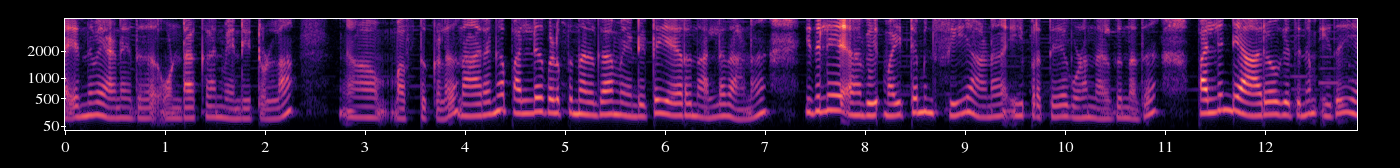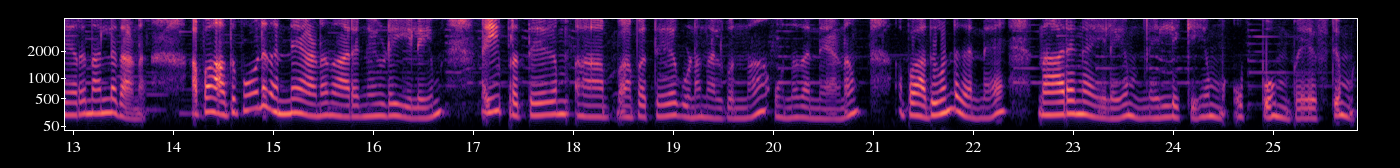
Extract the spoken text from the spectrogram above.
എന്നിവയാണ് ഇത് ഉണ്ടാക്കാൻ വേണ്ടിയിട്ടുള്ള വസ്തുക്കൾ നാരങ്ങ പല്ല് വെളുപ്പ് നൽകാൻ വേണ്ടിയിട്ട് ഏറെ നല്ലതാണ്. ഇതിൽ വൈറ്റമിൻ സി ആണ് ഈ പ്രത്യേക ഗുണം നൽകുന്നത്. പല്ലിന്റെ ആരോഗ്യത്തിനും ഇത് ഏറെ നല്ലതാണ്. അപ്പോൾ അതുപോലെ തന്നെയാണ് നാരങ്ങയുടെ ഇലയും ഈ പ്രത്യേകം പ്രത്യേക ഗുണം നൽകുന്ന ഒന്ന് തന്നെയാണ്. അപ്പോൾ അതുകൊണ്ട് തന്നെ നാരങ്ങ ഇലയും നെല്ലിക്കയും ഉപ്പും പേസ്റ്റും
